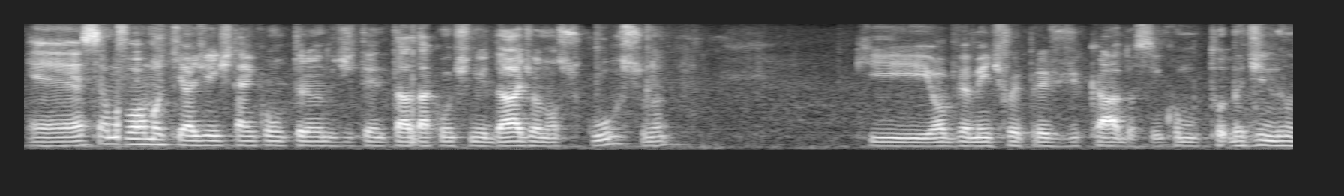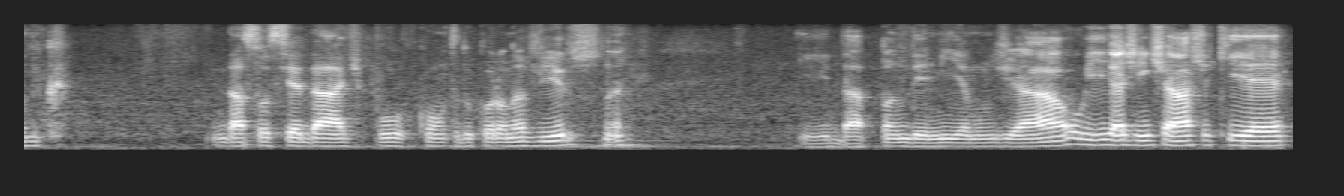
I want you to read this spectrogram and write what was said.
É, essa é uma forma que a gente está encontrando de tentar dar continuidade ao nosso curso, né? Que obviamente foi prejudicado, assim como toda a dinâmica da sociedade por conta do coronavírus, né? E da pandemia mundial, e a gente acha que é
